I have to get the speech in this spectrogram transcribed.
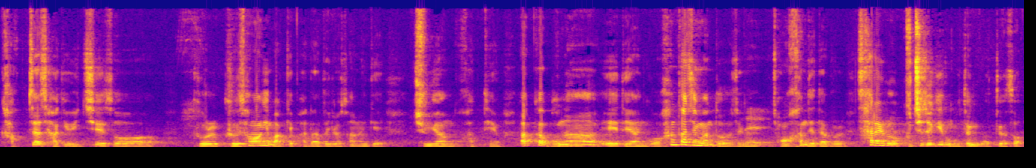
각자 자기 위치에서 그걸 그 상황에 맞게 받아들여서 하는 게 중요한 것 같아요. 아까 문화에 대한 거 한 가지만 더 제가 네. 정확한 대답을 사례로 구체적으로 못한 것 같아서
